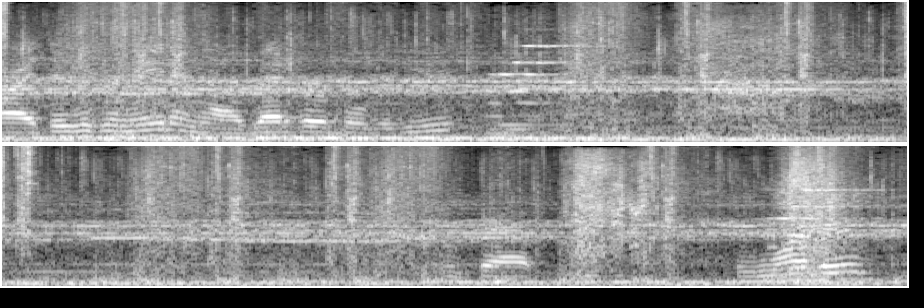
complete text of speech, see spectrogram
Alright, there's a grenade and a red herb over here. Oh crap. There's more herbs.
